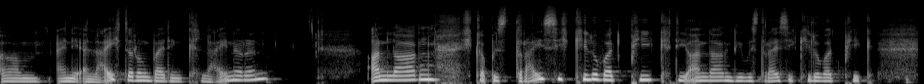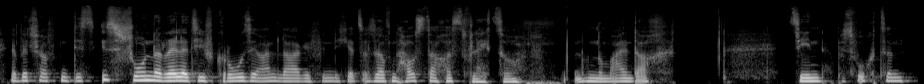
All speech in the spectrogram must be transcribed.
ähm, eine Erleichterung bei den kleineren Anlagen. Ich glaube bis 30 Kilowatt Peak, die Anlagen, die bis 30 Kilowatt Peak erwirtschaften, das ist schon eine relativ große Anlage, finde ich jetzt. Also auf dem Hausdach hast du vielleicht so einem normalen Dach 10 bis 15.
